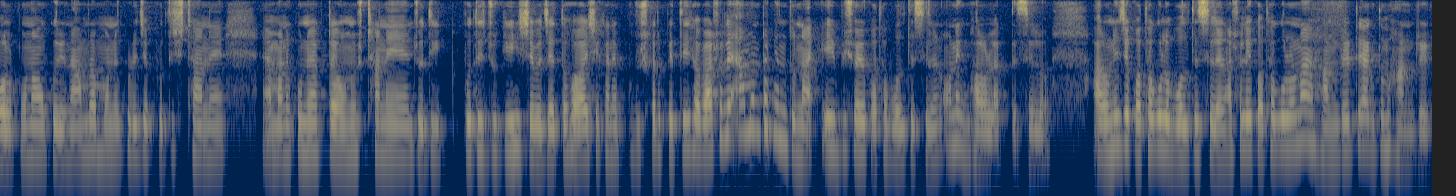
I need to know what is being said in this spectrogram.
কল্পনাও করি না। আমরা মনে করি যে প্রতিষ্ঠানে মানে কোনো একটা অনুষ্ঠানে যদি প্রতিযোগী হিসেবে যেতে হয়, সেখানে পুরস্কার পেতেই হবে। আসলে এমনটা কিন্তু না, এই বিষয়ে কথা বলতেছিলেন, অনেক ভালো লাগতেছিল। আর উনি যে কথাগুলো বলতেছিলেন, আসলে এই কথাগুলো না হান্ড্রেডে একদম হান্ড্রেড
